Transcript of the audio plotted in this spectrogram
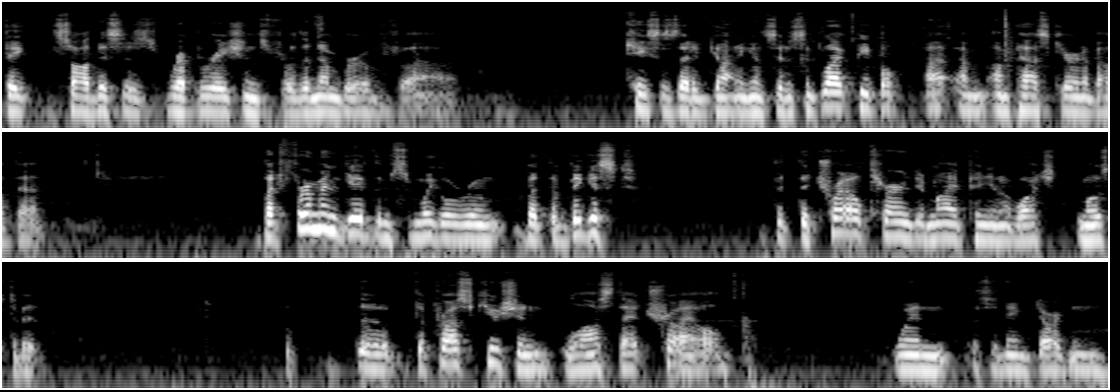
They saw this as reparations for the number of uh, cases that had gone against innocent black people. I, I'm, I'm past caring about that. But Fuhrman gave them some wiggle room. But the biggest, the, the trial turned, in my opinion, I watched most of it the the prosecution lost that trial when what's his name Darden?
